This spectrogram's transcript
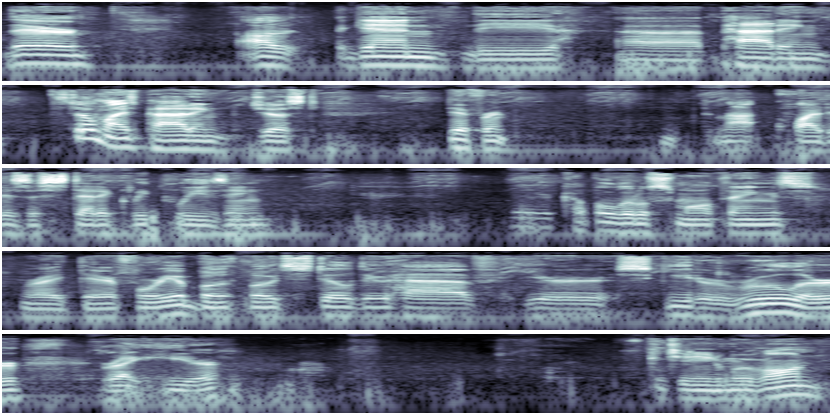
there. Uh, again, the uh, padding, still nice padding, just different, not quite as aesthetically pleasing. There are a couple little small things right there for you. Both boats still do have your Skeeter ruler right here. Continue to move on.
